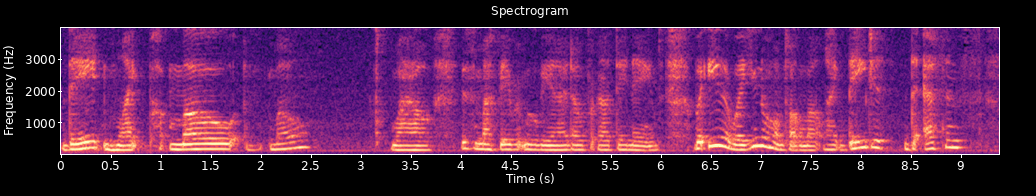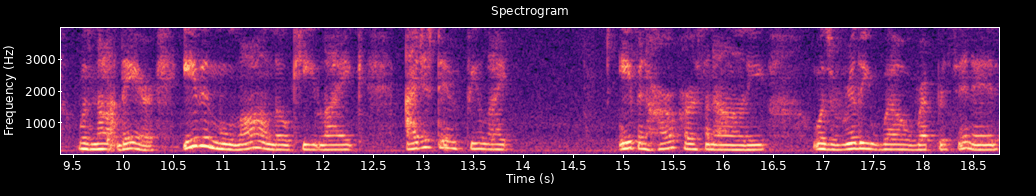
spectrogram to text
they like Mo Mo wow, this is my favorite movie and I don't forgot their names. But either way, you know what I'm talking about. Like they just, the essence was not there. Even Mulan, low key, like I just didn't feel like even her personality was really well represented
